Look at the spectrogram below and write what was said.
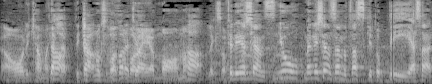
Ja, det kan man kanske. Det kan ja, också vara att man bara vet är jag? mamma. Ja, liksom. För det känns, jo, men det känns ändå taskigt att be så här.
